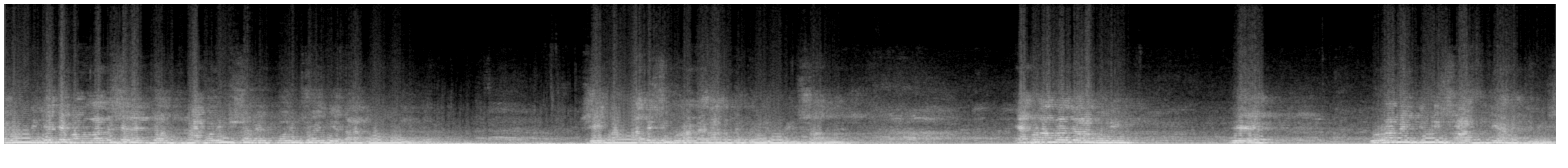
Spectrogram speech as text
এবং নিজেকে বাংলাদেশের একজন নাগরিক হিসাবে পরিচয় দিয়ে তারা গর্ব নিত সেই বাংলাদেশি কোরআনের আলোকে তৈরি হবে ইনশাআল্লাহ। এখন আমরা যারা বলি যে কোরআন জিনিস, রাজনীতি আরেক জিনিস।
